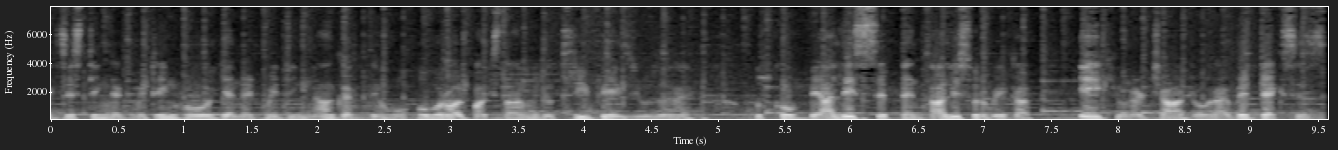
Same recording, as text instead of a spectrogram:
एग्जिस्टिंग नेट मीटिंग हो या नेट मीटिंग ना करते हो ओवरऑल पाकिस्तान में जो थ्री फ़ेज़ यूज़र है, उसको बयालीस से पैंतालीस रुपए का एक यूनिट चार्ज हो रहा है विद टैक्सेस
